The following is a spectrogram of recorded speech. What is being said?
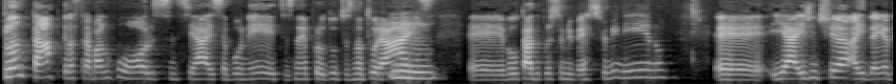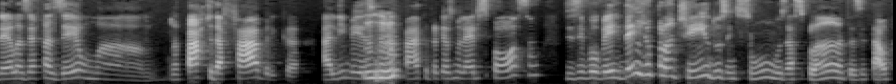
plantar, porque elas trabalham com óleos essenciais, sabonetes, né, produtos naturais, uhum. é, voltado para esse universo feminino. É, e aí a gente, a ideia delas é fazer uma, uma parte da fábrica ali mesmo uhum. na PAC, para que as mulheres possam desenvolver desde o plantio dos insumos, as plantas e tal,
